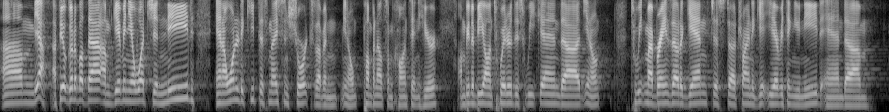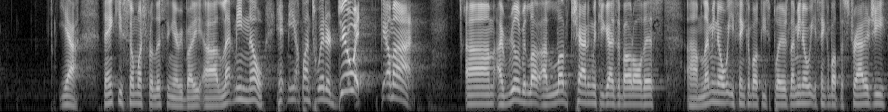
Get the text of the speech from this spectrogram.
um, yeah, I feel good about that. I'm giving you what you need, and I wanted to keep this nice and short because I've been, you know, pumping out some content here. I'm going to be on Twitter this weekend, uh, you know, tweeting my brains out again, just uh, trying to get you everything you need. And um, yeah, thank you so much for listening, everybody. Uh, let me know. Hit me up on Twitter. Do it. Come on. Um, I really would love. I love chatting with you guys about all this. Um, let me know what you think about these players. Let me know what you think about the strategy.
